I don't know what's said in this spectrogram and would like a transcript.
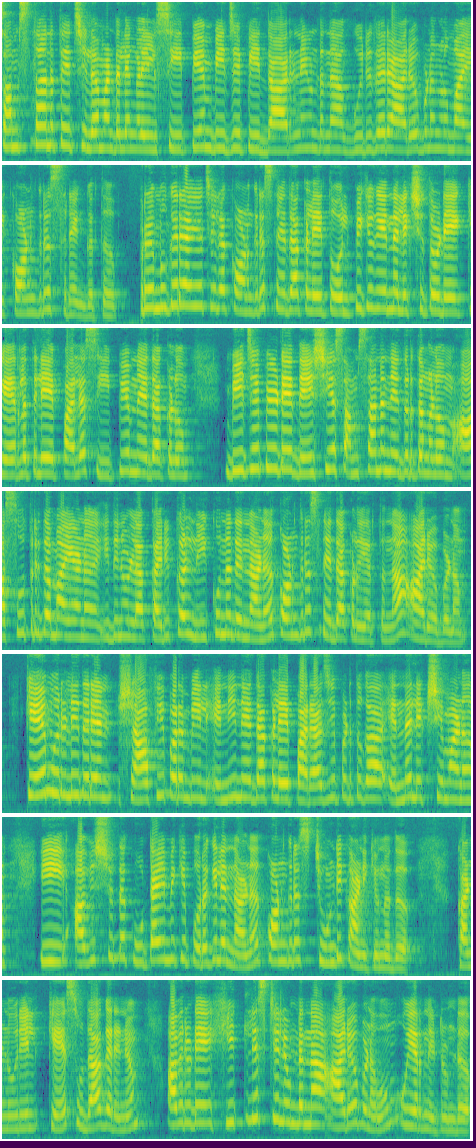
സംസ്ഥാനത്തെ ചില മണ്ഡലങ്ങളിൽ C P M B J P ധാരണയുണ്ടെന്ന ഗുരുതര ആരോപണങ്ങളുമായി കോൺഗ്രസ് രംഗത്ത്. പ്രമുഖരായ ചില കോൺഗ്രസ് നേതാക്കളെ തോൽപ്പിക്കുകയെന്ന ലക്ഷ്യത്തോടെ കേരളത്തിലെ പല സി പി എം നേതാക്കളും ബി ജെ പിയുടെ ദേശീയ സംസ്ഥാന നേതൃത്വങ്ങളും ആസൂത്രിതമായാണ് ഇതിനുള്ള കരുക്കൾ നീക്കുന്നതെന്നാണ് കോൺഗ്രസ് നേതാക്കൾ ഉയർത്തുന്ന ആരോപണം. കെ. മുരളീധരൻ ഷാഫി പറമ്പിൽ എന്നീ നേതാക്കളെ പരാജയപ്പെടുത്തുക എന്ന ലക്ഷ്യമാണ് ഈ അവിശുദ്ധ കൂട്ടായ്മയ്ക്ക് പുറകിലെന്നാണ് കോൺഗ്രസ് ചൂണ്ടിക്കാണിക്കുന്നത്. കണ്ണൂരിൽ കെ സുധാകരനും അവരുടെ ഹിറ്റ് ലിസ്റ്റിലുണ്ടെന്ന ആരോപണവും ഉയർന്നിട്ടുണ്ട്.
